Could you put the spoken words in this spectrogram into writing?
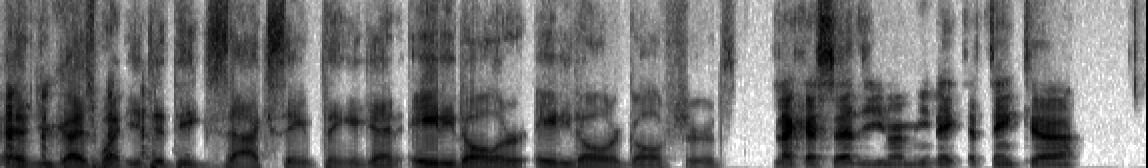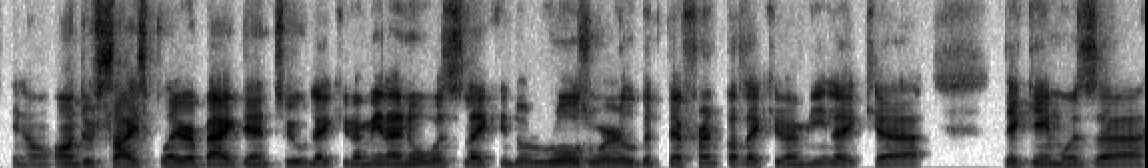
And you guys went, you did the exact same thing again. Eighty dollar, eighty dollar golf shirts. like I said, you know what I mean? Like I think uh, you know, undersized player back then too. Like, you know what I mean? I know it was like you know, the rules were a little bit different, but like you know what I mean? Like uh the game was uh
